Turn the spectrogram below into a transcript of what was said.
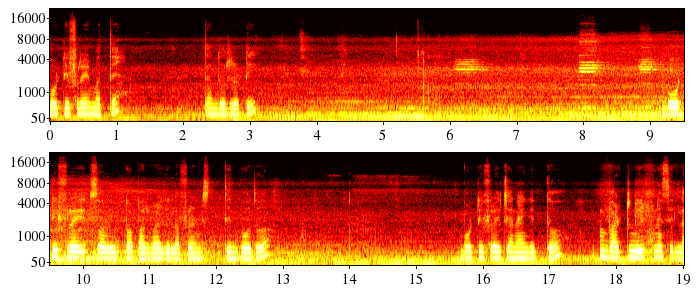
ಬೋಟಿ ಫ್ರೈ ಮತ್ತು ತಂದೂರಿ ರೊಟ್ಟಿ. ಬೋಟಿ ಫ್ರೈ ಸ್ವಲ್ಪ ಪರವಾಗಿಲ್ಲ ಫ್ರೆಂಡ್ಸ್, ತಿನ್ಬೋದು. ಬೋಟಿ ಫ್ರೈ ಚೆನ್ನಾಗಿತ್ತು, ಬಟ್ ನೀಟ್ನೆಸ್ ಇಲ್ಲ.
